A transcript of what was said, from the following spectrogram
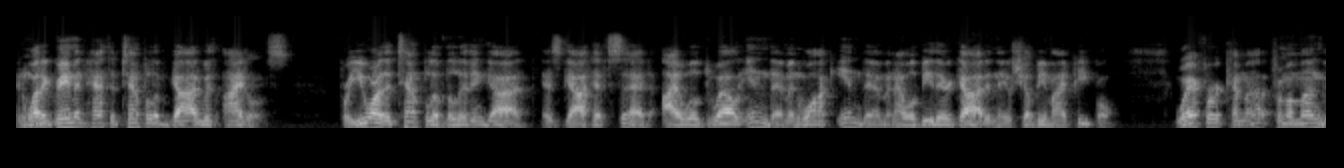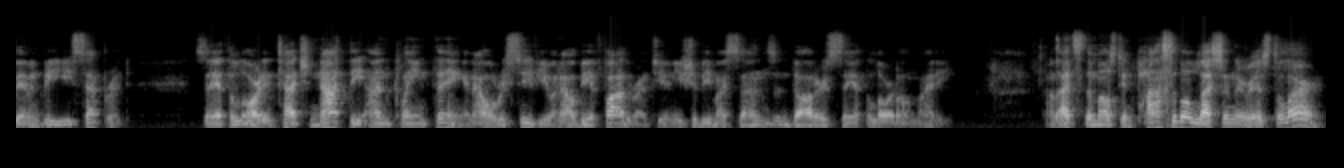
And what agreement hath the temple of God with idols? For you are the temple of the living God, as God hath said, I will dwell in them and walk in them, and I will be their God, and they shall be my people. Wherefore come out from among them, and be ye separate, saith the Lord, and touch not the unclean thing, and I will receive you, and I will be a father unto you, and ye shall be my sons and daughters, saith the Lord Almighty. Now that's the most impossible lesson there is to learn.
